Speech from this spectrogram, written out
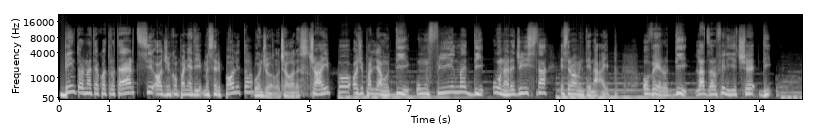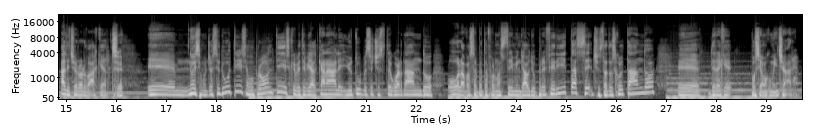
Bentornati a 4 terzi, oggi in compagnia di Messer Ippolito. Buongiorno, ciao Ares. Ciao Ippo, oggi parliamo di un film di una regista estremamente in hype, ovvero di Lazzaro Felice di Alice Rohrwacher. Sì. E mm, noi siamo già seduti, siamo pronti. Iscrivetevi al canale YouTube se ci state guardando o la vostra piattaforma streaming audio preferita. Se ci state ascoltando, eh, direi che possiamo cominciare.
